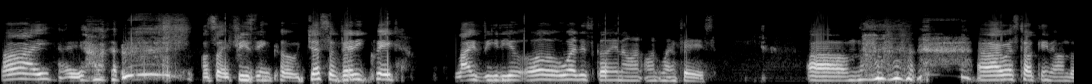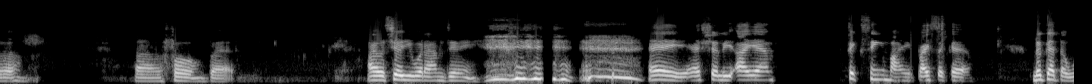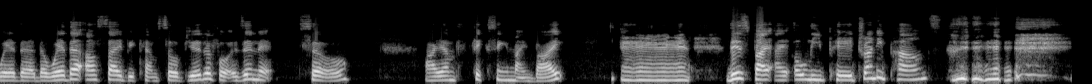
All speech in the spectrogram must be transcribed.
Hi. I like freezing cold. Just a very quick live video. Oh, what is going on on my face? Um, I was talking on the uh, phone, but I will show you what I'm doing. hey, actually, I am fixing my bicycle. Look at the weather. The weather outside becomes so beautiful, isn't it? So I am fixing my bike. And this bike I only paid 20 pounds.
